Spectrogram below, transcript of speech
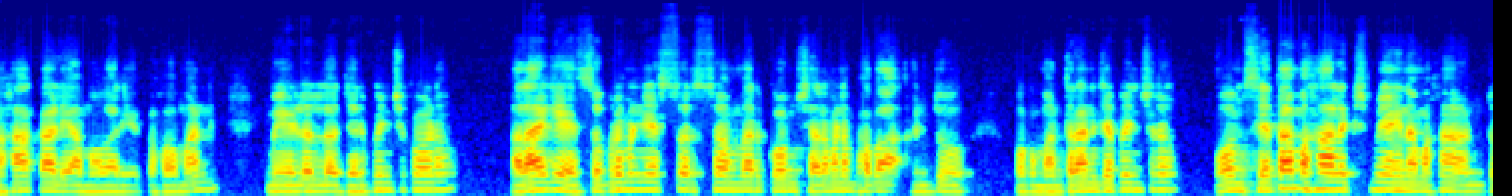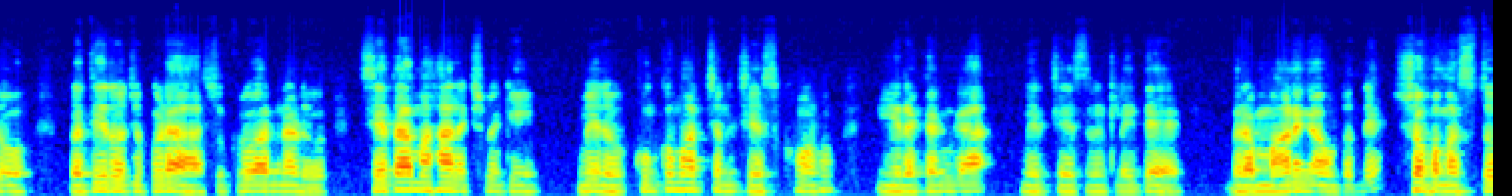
మహాకాళి అమ్మవారి యొక్క హోమాన్ని మీ ఇళ్ళలో జరిపించుకోవడం. అలాగే సుబ్రహ్మణ్యేశ్వర స్వామి వారికి ఓం శరవణ భవ అంటూ ఒక మంత్రాన్ని జపించడం. ఓం సీతా మహాలక్ష్మి అయిన మహా అంటూ ప్రతిరోజు కూడా శుక్రవారం నాడు సీతామహాలక్ష్మికి మీరు కుంకుమార్చన చేసుకోవడం ఈ రకంగా మీరు చేసినట్లయితే బ్రహ్మాండంగా ఉంటుంది. శుభమస్తు.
